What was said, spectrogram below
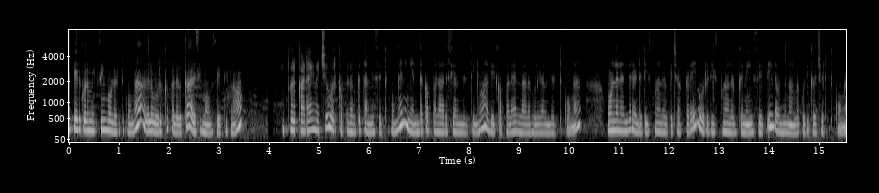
இப்போ இதுக்கு ஒரு மிக்சிங் பவுல் எடுத்துக்கோங்க. அதில் ஒரு கப் அளவுக்கு அரிசி மாவு சேர்த்துக்கலாம். இப்போ ஒரு கடாய் வச்சு ஒரு கப் அளவுக்கு தண்ணி சேர்த்துக்கோங்க. நீங்கள் எந்த கப்பால் அரிசி அளந்து எடுத்தீங்களோ அதே கப்பால் எல்லா அளவுகளையும் அளந்து எடுத்துக்கோங்க ஒன்றுலேருந்து ரெண்டு டீஸ்பூன் அளவுக்கு சர்க்கரை ஒரு டீஸ்பூன் அளவுக்கு நெய் சேர்த்து இதை வந்து நல்லா கொதிக்க வச்சு எடுத்துக்கோங்க.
